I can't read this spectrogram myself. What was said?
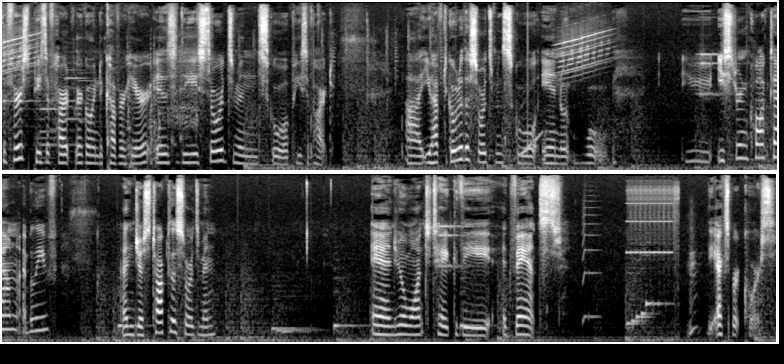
The first piece of heart we're going to cover here is the Swordsman School piece of heart. Uh, you have to go to the Swordsman School in Eastern Clocktown, I believe, and just talk to the swordsman, and you'll want to take the advanced the expert course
